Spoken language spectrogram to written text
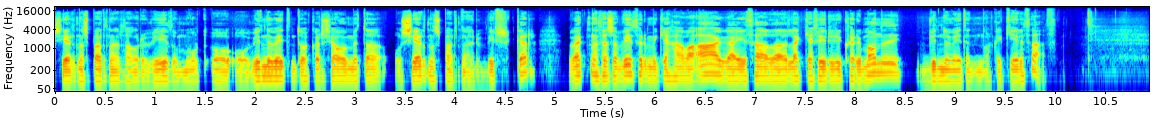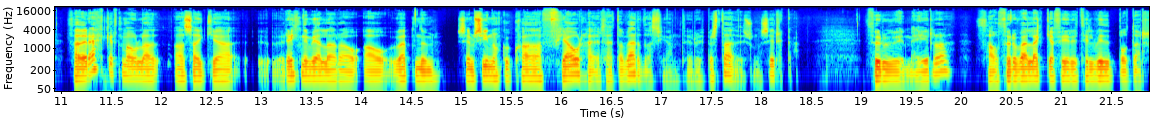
Sérinarsparnaður þá eru við og, mót, og, og vinnuveitindu okkar sjáum þetta og sérinarsparnaður virkar vegna þess að við þurfum ekki að hafa aga í það að leggja fyrir í hverju mánuði, vinnuveitindun okkar gerir það. Það er ekkert mála að sækja reiknivélar á, á vefnum sem sín okkur hvaða fjárhæðir þetta verða síðan þegar upp er staðið, svona sirka. Þurfum við meira, þá þurfum við að leggja fyrir til viðbótar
